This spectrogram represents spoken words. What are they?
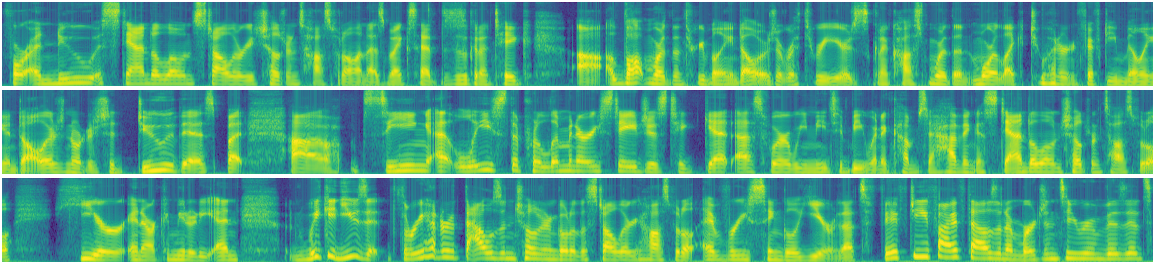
for a new standalone Stollery Children's Hospital. And as Mike said, this is going to take uh, a lot more than three million dollars over three years. It's going to cost more than more like 250 million dollars in order to do this. But uh, seeing at least the preliminary stages get us where we need to be when it comes to having a standalone children's hospital here in our community. And we could use it. 300,000 children go to the Stollery Hospital every single year. That's 55,000 emergency room visits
